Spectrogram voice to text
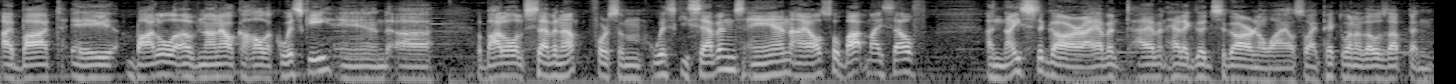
I bought a bottle of non-alcoholic whiskey and uh, a bottle of Seven Up for some whiskey sevens, and I also bought myself a nice cigar. I haven't I haven't had a good cigar in a while, so I picked one of those up and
